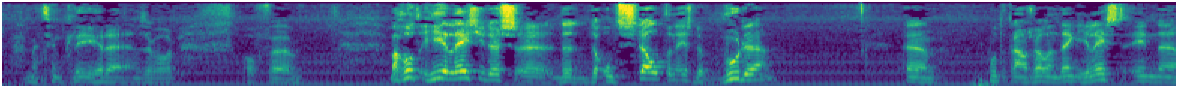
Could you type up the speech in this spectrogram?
met hun kleren enzovoort. Of, maar goed, hier lees je dus de, de ontsteltenis, de woede. Ehm, ik moet er trouwens wel aan denken. Je leest in, uh,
